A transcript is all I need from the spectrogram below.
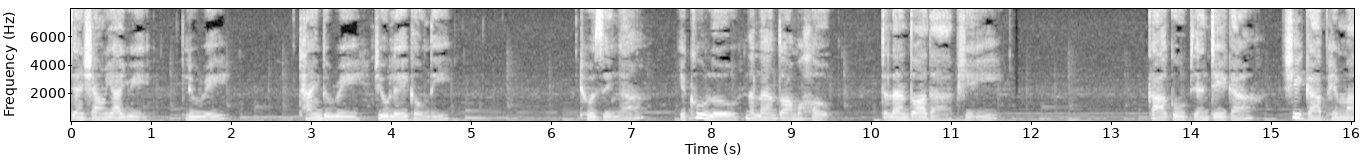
ပြန်ရှောင်ရ၍လူတွေထိုင်သူတွေပြိုလဲကုန်သည်ထိုစဉ်ကယခုလိုနှစ်လန်းသွားမဟုတ်တလန်းသွားတာဖြစ်၏ကားကိုပြန်ကြည့်ကရှေ့ကားဖင်မှ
